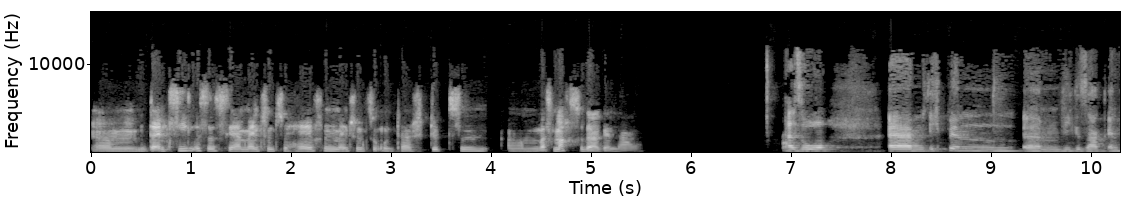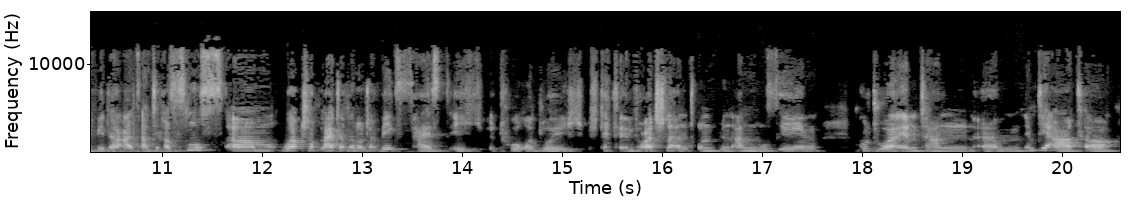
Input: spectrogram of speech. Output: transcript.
Ähm, dein Ziel ist es ja, Menschen zu helfen, Menschen zu unterstützen. Ähm, was machst du da genau? Also ähm, ich bin, ähm, wie gesagt, entweder als Antirassismus-Workshop-Leiterin ähm, unterwegs. Das heißt, ich toure durch Städte in Deutschland und bin an Museen, Kulturämtern, ähm, im Theater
